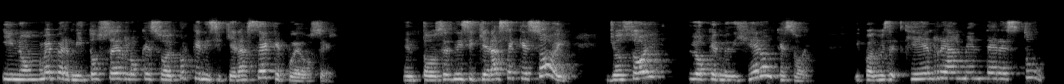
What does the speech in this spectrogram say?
y no me permito ser lo que soy porque ni siquiera sé que puedo ser. Entonces ni siquiera sé qué soy. Yo soy lo que me dijeron que soy. Y cuando me dice, ¿quién realmente eres tú?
